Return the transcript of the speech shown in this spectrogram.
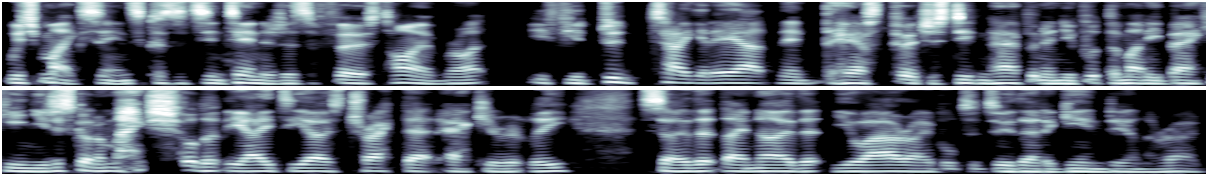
which makes sense because it's intended as a first home, right? if you did take it out and then the house purchase didn't happen and you put the money back in, you just got to make sure that the ATOs track that accurately so that they know that you are able to do that again down the road.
